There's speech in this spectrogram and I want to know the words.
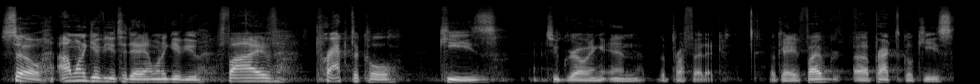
so I want to give you today, I want to give you five practical keys to growing in the prophetic. Okay, five uh, practical keys.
